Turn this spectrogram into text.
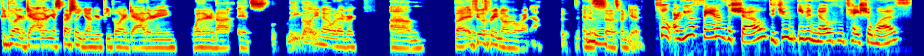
people are gathering. Especially younger people are gathering, whether or not it's legal, you know, whatever. Um, but it feels pretty normal right now, but, and it's, Mhm. so it's been good. So are you a fan of the show? Did you even know who Tayshia was?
